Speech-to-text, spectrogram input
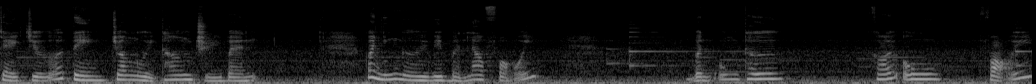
chạy chữa tiền cho người thân trị bệnh. Có những người bị bệnh lao phổi Bệnh ung thư, khối u, phổi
